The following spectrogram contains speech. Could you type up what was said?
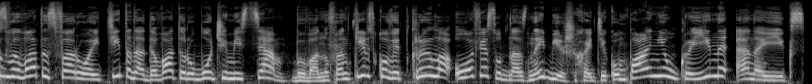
Розвивати сферу IT та надавати робочі місця. В Івано-Франківську відкрила офіс одна з найбільших it компаній України NIX.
